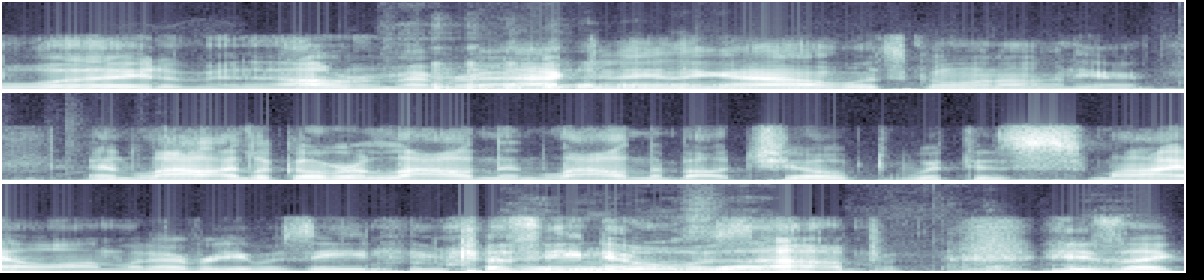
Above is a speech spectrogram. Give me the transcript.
wait a minute, I don't remember acting anything out. What's going on here? And Loud, I look over at Loudon, and Loudon about choked with his smile on whatever he was eating because he, knew it was up. He's like,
